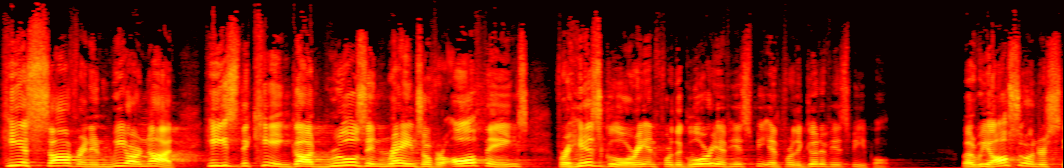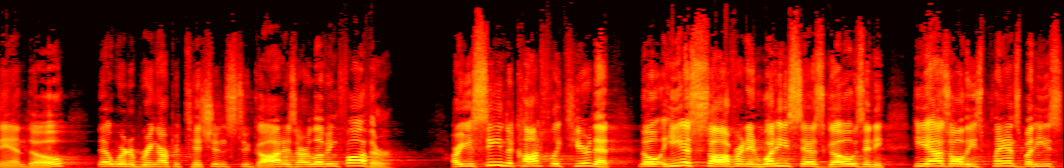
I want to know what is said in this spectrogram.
He is sovereign and we are not. He's the king. God rules and reigns over all things for his glory and for the glory of his and for the good of his people. But we also understand though that we're to bring our petitions to God as our loving Father. Are you seeing the conflict here that though he is sovereign and what he says goes and he, he has all these plans, but he's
